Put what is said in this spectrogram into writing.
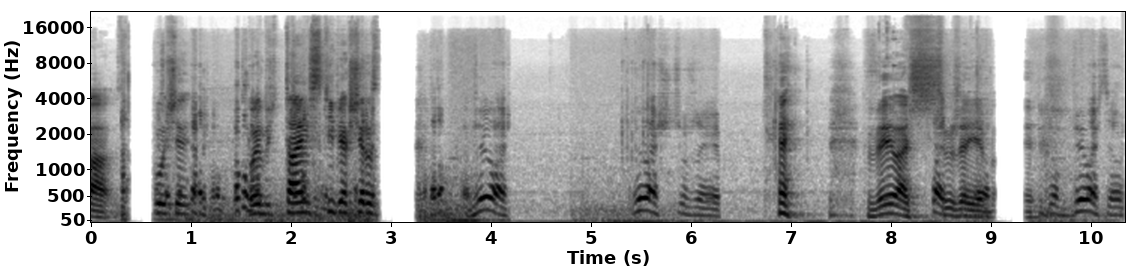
Sam się. Powinien być time skip jak się roz... Wyłaś. Wyłaś szczurze je. Wyłaś szczurze jeba. No wyłaś co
